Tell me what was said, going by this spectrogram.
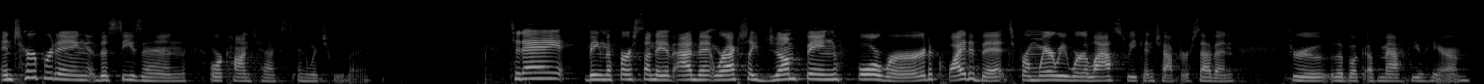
interpreting the season or context in which we live. Today, being the first Sunday of Advent, we're actually jumping forward quite a bit from where we were last week in chapter 7 through the book of Matthew here.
